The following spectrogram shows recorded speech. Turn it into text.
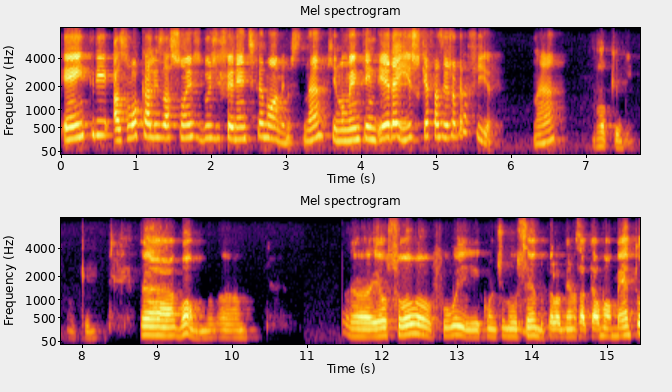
entre as localizações dos diferentes fenômenos, né? Que no meu entender é isso que é fazer geografia, né? Ok, ok. Uh, bom, uh, uh, eu sou, fui e continuo sendo, pelo menos até o momento,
